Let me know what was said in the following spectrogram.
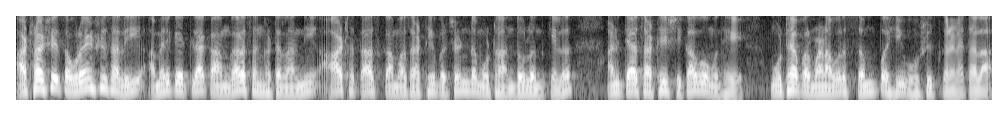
अठराशे चौऱ्याऐंशी साली अमेरिकेतल्या कामगार संघटनांनी आठ तास कामासाठी प्रचंड मोठं आंदोलन केलं आणि त्यासाठी शिकागोमध्ये मोठ्या प्रमाणावर संपही घोषित करण्यात आला.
